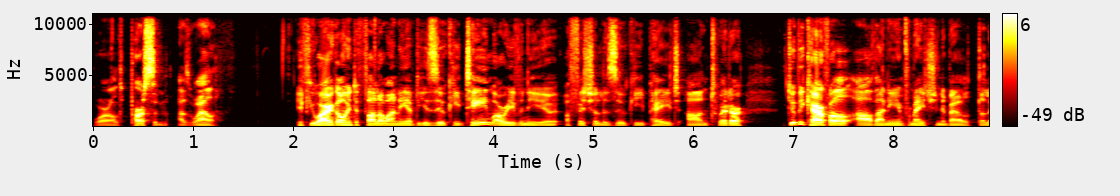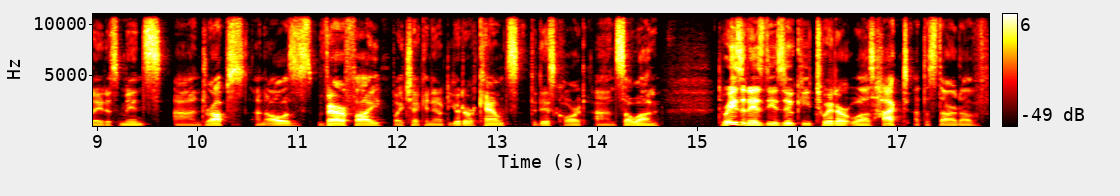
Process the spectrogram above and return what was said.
world person as well. If you are going to follow any of the Azuki team or even the uh, official Azuki page on Twitter, do be careful of any information about the latest mints and drops and always verify by checking out the other accounts, the Discord and so on. The reason is the Azuki Twitter was hacked at the start of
